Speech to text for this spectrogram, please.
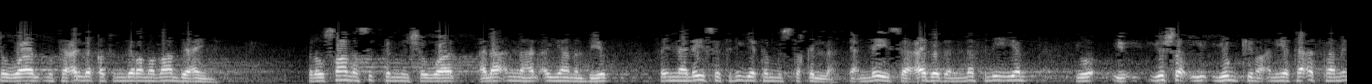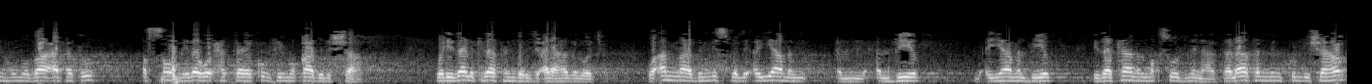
شوال متعلقة برمضان بعينه. فلو صام ست من شوال على أنها الأيام البيض فإنها ليست نية مستقلة يعني ليس عددا نفليا يمكن أن يتأتى منه مضاعفة الصوم له حتى يكون في مقابل الشهر. ولذلك لا تندرج على هذا الوجه. وأما بالنسبة لأيام البيض الأيام البيض إذا كان المقصود منها ثلاثا من كل شهر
